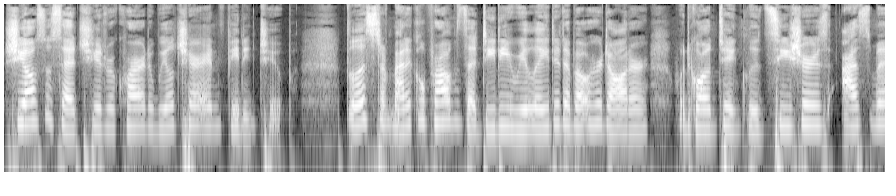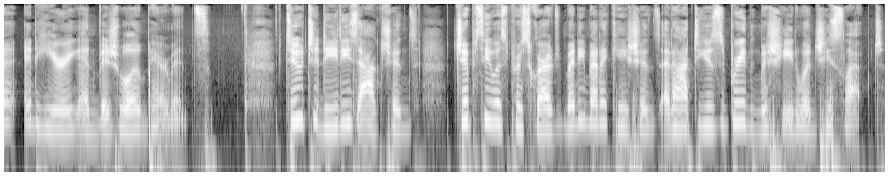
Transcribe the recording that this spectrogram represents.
She also said she had required a wheelchair and feeding tube. The list of medical problems that Dee Dee related about her daughter would go on to include seizures, asthma, and hearing and visual impairments. Due to Dee Dee's actions, Gypsy was prescribed many medications and had to use a breathing machine when she slept.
